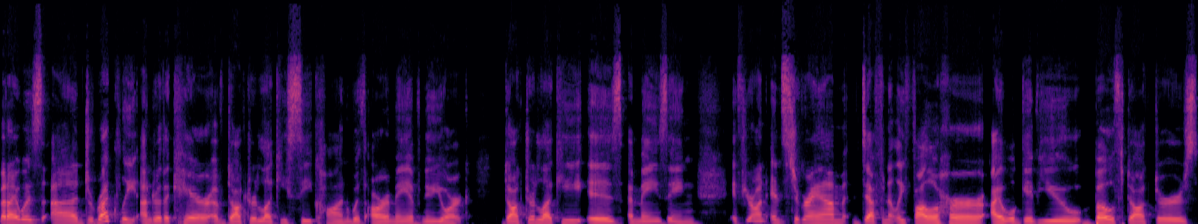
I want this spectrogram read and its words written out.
But I was uh, directly under the care of Dr. Lucky Sekhon with RMA of New York. Dr. Lucky is amazing. If you're on Instagram, definitely follow her. I will give you both doctors'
